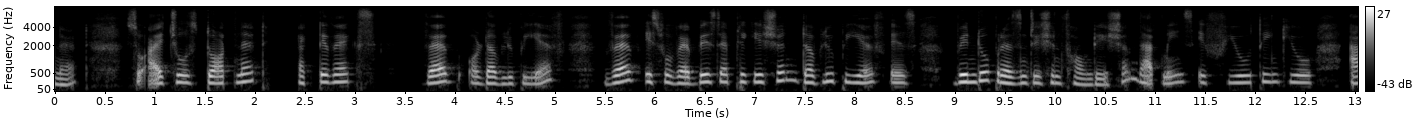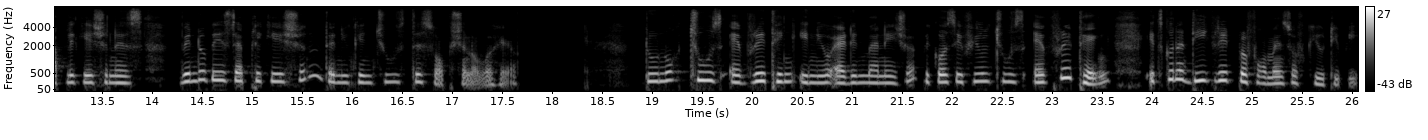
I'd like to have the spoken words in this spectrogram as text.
.NET. So I chose .NET, ActiveX, web or WPF. Web is for web-based application. WPF is window presentation foundation. That means if you think your application is window-based application, then you can choose this option over here. Do not choose everything in your add-in manager because if you'll choose everything, it's going to degrade performance of QTP.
